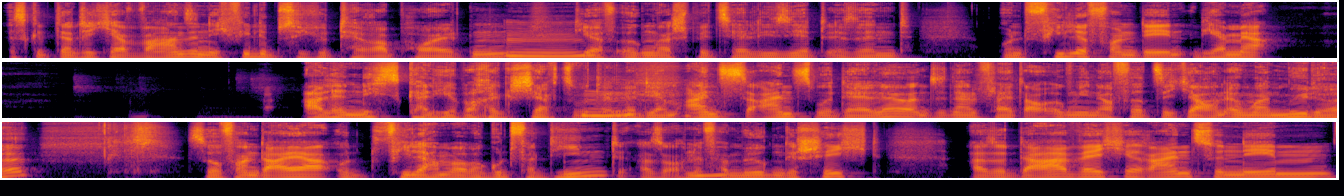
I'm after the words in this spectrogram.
es gibt natürlich ja wahnsinnig viele Psychotherapeuten, Mhm. die auf irgendwas spezialisiert sind. Und viele von denen, die haben ja alle nicht skalierbare Geschäftsmodelle. Mhm. Die haben eins zu eins Modelle und sind dann vielleicht auch irgendwie nach 40 Jahren irgendwann müde. So von daher, und viele haben aber gut verdient, also auch eine Mhm. vermögende Schicht. Also da welche reinzunehmen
